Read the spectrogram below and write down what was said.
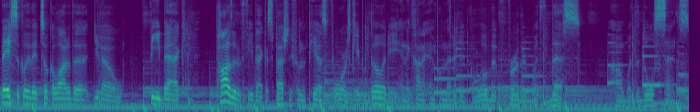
basically they took a lot of the you know feedback, positive feedback, especially from the PS4's capability, and they kind of implemented it a little bit further with this, uh, with the Dual Sense.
